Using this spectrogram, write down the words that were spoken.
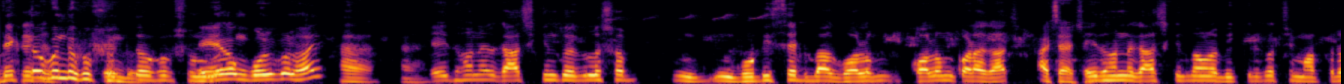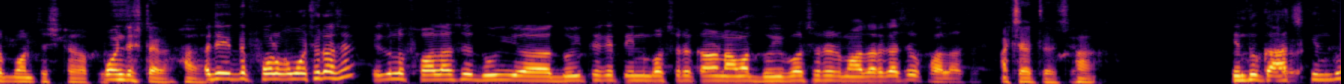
দেখতেও কিন্তু খুব সুন্দর। খুব সুন্দর। এরকম গোল গোল হয়? হ্যাঁ। হ্যাঁ। এই ধরনের গাছ কিন্তু এগুলো সব গুটি সেট বা গলম কলম করা গাছ। আচ্ছা আচ্ছা। এই ধরনের গাছ কিন্তু আমরা বিক্রি করছি মাত্র পঞ্চাশ টাকা পঞ্চাশ টাকা। হ্যাঁ। আচ্ছা এতে ফল বছর আছে? এগুলো ফল আছে দুই দুই থেকে তিন বছরের কারণ আমার দুই বছরের মাদার গাছেও ফল আছে। আচ্ছা আচ্ছা আচ্ছা। হ্যাঁ। কিন্তু গাছ কিন্তু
